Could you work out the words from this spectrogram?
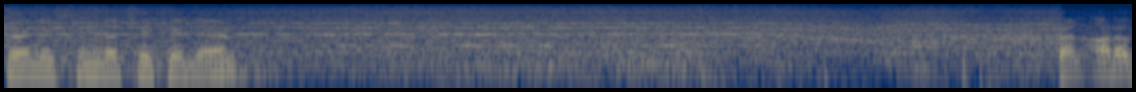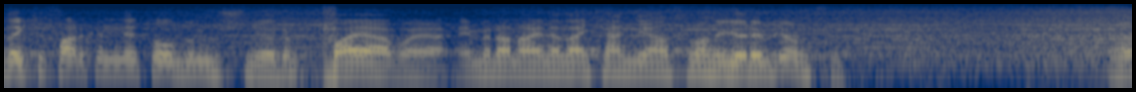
Şöyle şunu da çekelim. Ben aradaki farkın net olduğunu düşünüyorum. Baya baya. Emirhan aynadan kendi yansımanı görebiliyor musun? He?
